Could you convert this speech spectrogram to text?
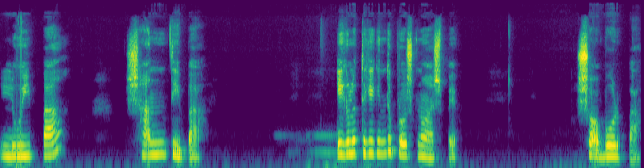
লুইপা, শান্তিপা। এগুলোর থেকে কিন্তু প্রশ্ন আসবে। সবরপা।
